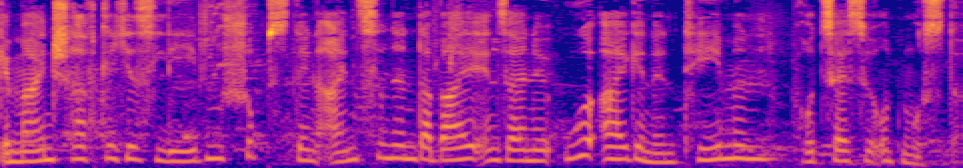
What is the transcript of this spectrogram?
Gemeinschaftliches Leben schubst den Einzelnen dabei in seine ureigenen Themen, Prozesse und Muster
